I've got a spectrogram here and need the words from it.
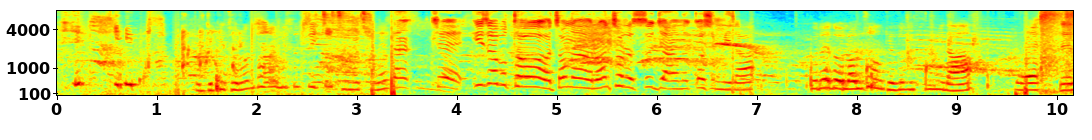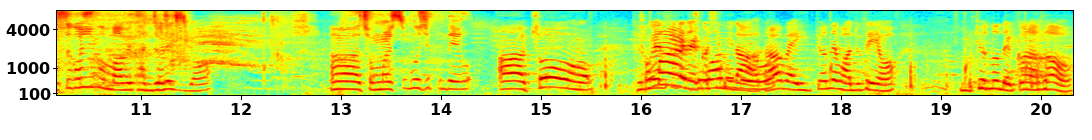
어떻게 저런 사람이 쓸 수 있죠? 정말. 일단 제 이제부터 저는 런처를 쓰지 않을 것입니다. 그래도 런처는 계속 있습니다. 네. 네, 쓰고 싶은 마음이 간절해지죠. 아 정말 쓰고 싶은데요. 아 저 정말 정말 낼 것입니다. 좋아하는데요. 다음에 2편에 와주세요. 2편도 낼 거라서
